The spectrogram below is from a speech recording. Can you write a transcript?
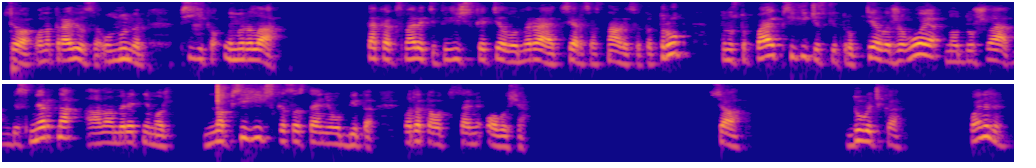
Все, он отравился, он умер, психика умерла. Так как, смотрите, физическое тело умирает, сердце останавливается, это труп, то наступает психический труп. Тело живое, но душа бессмертна, а она умереть не может. Но психическое состояние убито. Вот это вот состояние овоща. Все. Дурочка. Поняли?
